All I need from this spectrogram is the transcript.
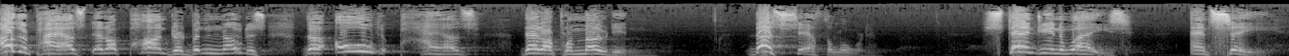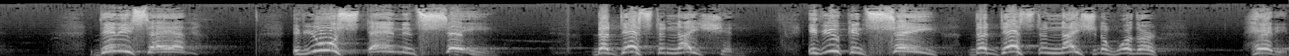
other paths that are pondered, but notice the old paths that are promoted. Thus saith the Lord Stand ye in the ways and see. Then he said, If you'll stand and see the destination, if you can see the destination of where they're headed,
